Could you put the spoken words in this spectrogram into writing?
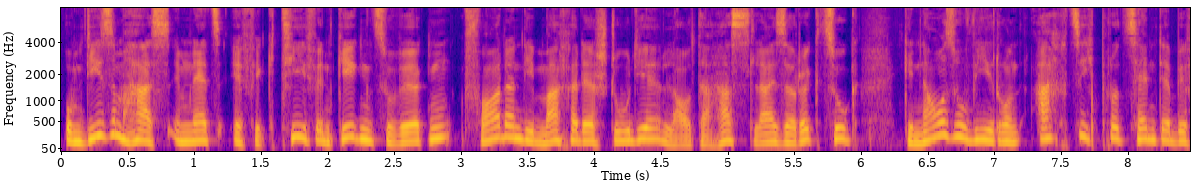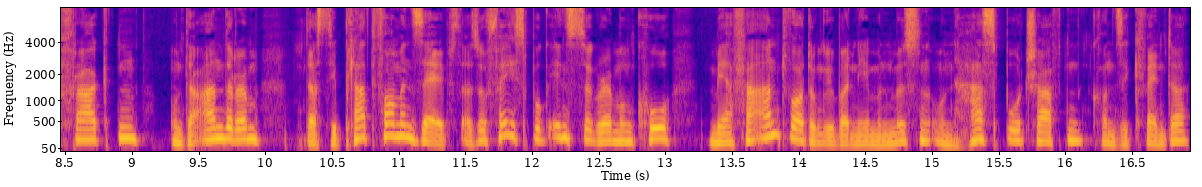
Um diesem Hass im Netz effektiv entgegenzuwirken, fordern die Macher der Studie lauter Hass, leiser Rückzug, genauso wie rund 80 Prozent der Befragten, unter anderem, dass die Plattformen selbst, also Facebook, Instagram und Co., mehr Verantwortung übernehmen müssen und Hassbotschaften konsequenter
